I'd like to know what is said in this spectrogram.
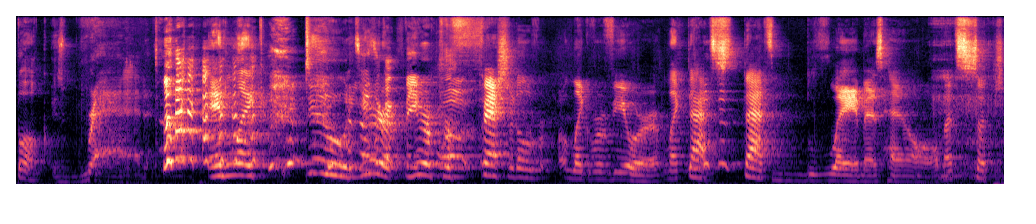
fuck is rad," and like, dude, you're like a fake you're a professional like reviewer. Like that's that's lame as hell. That's such.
